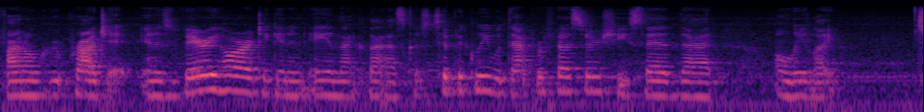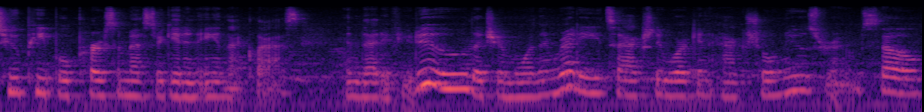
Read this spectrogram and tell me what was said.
final group project. And it's very hard to get an A in that class because typically with that professor, she said that only like two people per semester get an A in that class and that if you do that you're more than ready to actually work in actual newsrooms so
